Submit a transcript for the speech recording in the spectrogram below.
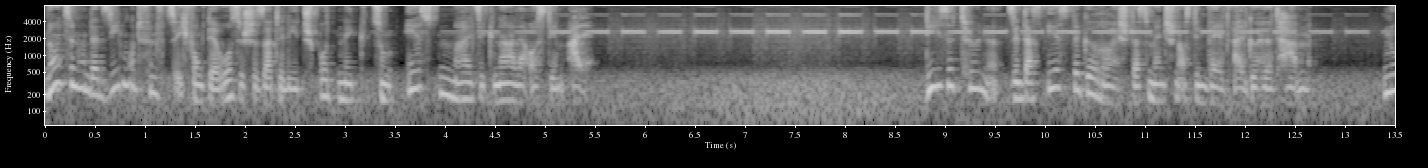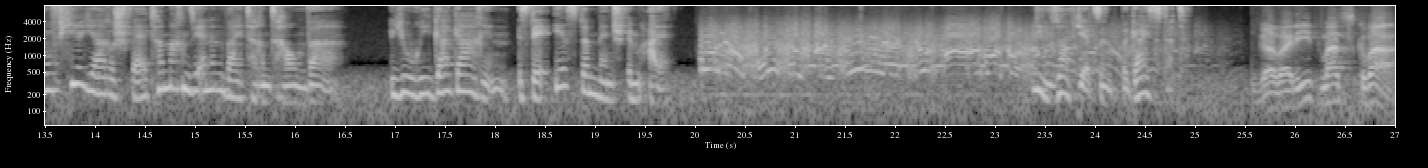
1957 funkt der russische Satellit Sputnik zum ersten Mal Signale aus dem All. Diese Töne sind das erste Geräusch, das Menschen aus dem Weltall gehört haben. Nur vier Jahre später machen sie einen weiteren Traum wahr. Juri Gagarin ist der erste Mensch im All. Die Sowjets sind begeistert. Говорит Москва.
